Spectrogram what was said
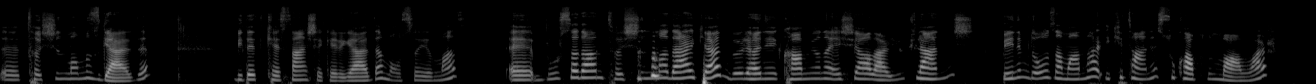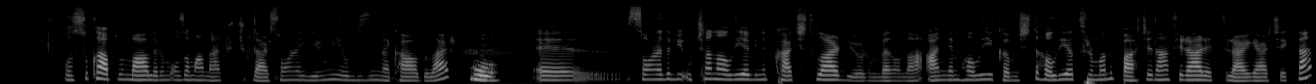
e, taşınmamız geldi. Bir de kesen şekeri geldi ama o sayılmaz. E, Bursa'dan taşınma derken böyle hani kamyona eşyalar yüklenmiş benim de o zamanlar iki tane su kaplumbağam var. O su kaplumbağalarım o zamanlar küçükler. Sonra 20 yıl bizimle kaldılar. Ee, sonra da bir uçan halıya binip kaçtılar diyorum ben ona. Annem halı yıkamıştı. Halıya tırmanıp bahçeden firar ettiler gerçekten.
